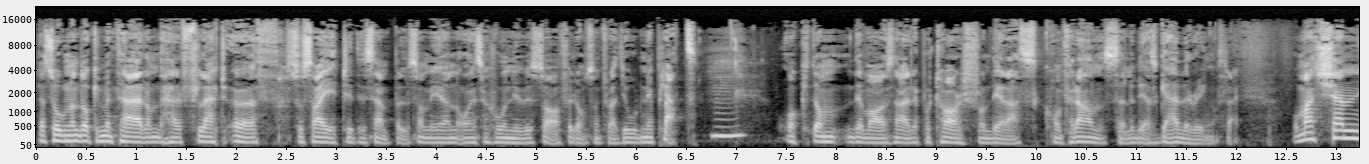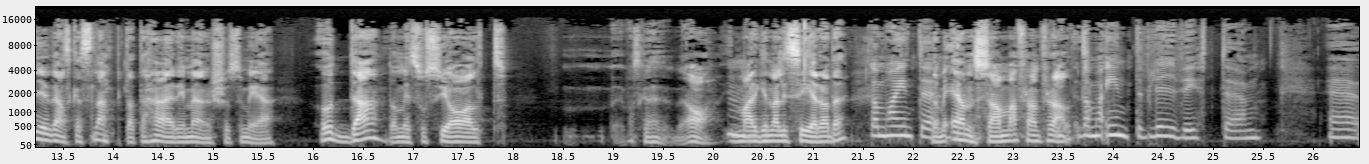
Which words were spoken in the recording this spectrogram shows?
Jag såg någon dokumentär om det här Flat Earth Society till exempel, som är en organisation i USA för de som tror att jorden är platt. Mm. Och de, det var en här reportage från deras konferens eller deras gathering. Och, så där. och man känner ju ganska snabbt att det här är människor som är udda, de är socialt vad ska jag, ja, mm. marginaliserade. De, har inte, de är ensamma framför allt. De har inte blivit eh, eh,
